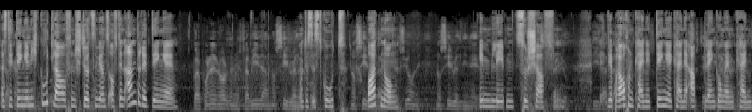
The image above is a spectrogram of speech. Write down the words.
dass die Dinge nicht gut laufen, stürzen wir uns oft in andere Dinge. Und es ist gut, Ordnung im Leben zu schaffen. Wir brauchen keine Dinge, keine Ablenkungen, kein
